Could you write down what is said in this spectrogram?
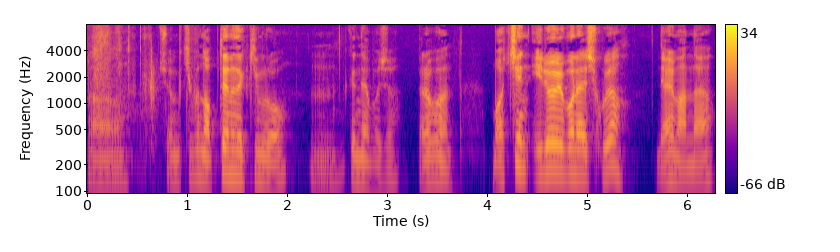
어, 좀 기분 업되는 느낌으로 음, 끝내보죠. 여러분 멋진 일요일 보내시고요. 내일 만나요.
